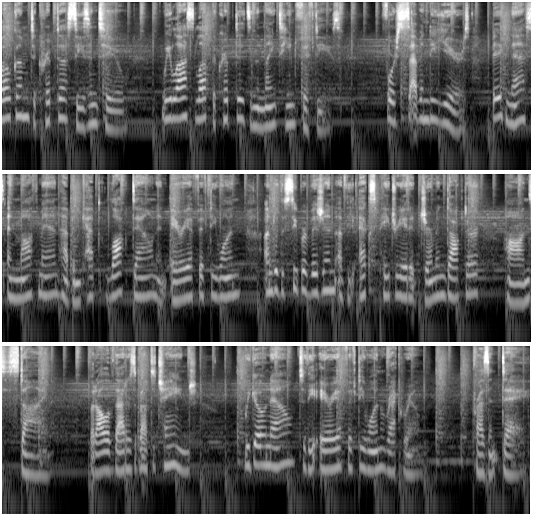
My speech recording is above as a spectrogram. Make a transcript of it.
Welcome to Crypta Season 2. We last left the cryptids in the 1950s. For 70 years, Big Ness and Mothman have been kept locked down in Area 51 under the supervision of the expatriated German doctor Hans Stein. But all of that is about to change. We go now to the Area 51 rec room. Present day.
